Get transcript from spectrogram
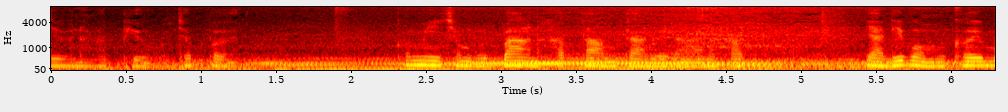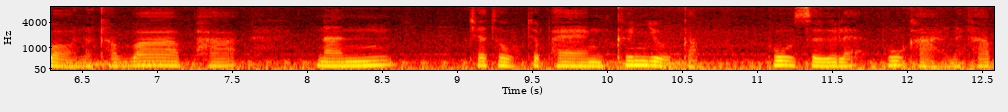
ดูนะครับ ผิวจะเปิด ก็มีชำรุดบ้างนะครับตามการเวลานะครับ อย่างที่ผมเคยบอกนะครับว่าพระนั้นจะถูกจะแพงขึ้นอยู่กับผู้ซื้อและผู้ขายนะครับ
